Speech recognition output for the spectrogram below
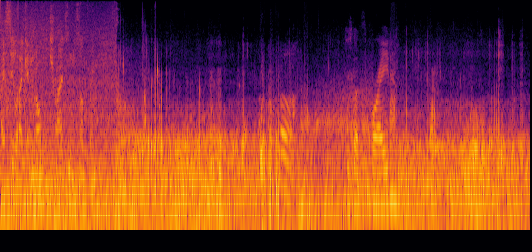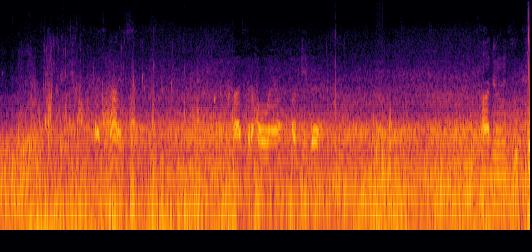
I see like a knob triton or something. Just got sprayed. That's nice. Oh, it's got a hole in it. Keep it. Hard doing this with.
